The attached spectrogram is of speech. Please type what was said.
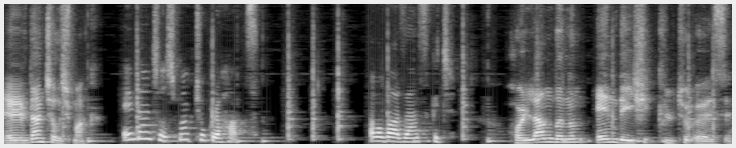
Evden çalışmak. Evden çalışmak çok rahat. Ama bazen sıkıcı. Hollanda'nın en değişik kültür öğesi.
